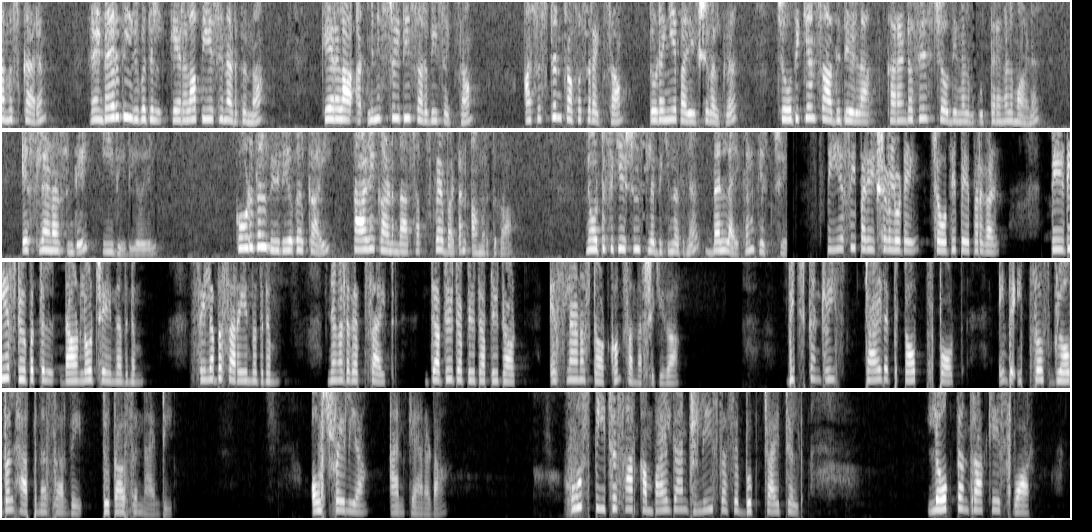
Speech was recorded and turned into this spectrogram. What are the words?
നമസ്കാരം. രണ്ടായിരത്തി ഇരുപതിൽ കേരള പി എസ് സി നടത്തുന്ന Kerala administrative service exam assistant professor exam തുടങ്ങിയ പരീക്ഷകൾക്ക് ചോദിക്കാൻ സാധ്യതയുള്ള കറണ്ട് അഫയേഴ്സ് ചോദ്യങ്ങളും ഉത്തരങ്ങളുമാണ് എസ് ലേണേഴ്സിന്റെ ഈ വീഡിയോയിൽ. കൂടുതൽ വീഡിയോകൾക്കായി താഴെ കാണുന്ന സബ്സ്ക്രൈബ് ബട്ടൺ അമർത്തുക. നോട്ടിഫിക്കേഷൻസ് ലഭിക്കുന്നതിന് ബെൽ ഐക്കൺ ക്ലിക്ക് ചെയ്യുക. പി എസ് സി പരീക്ഷകളുടെ ചോദ്യപേപ്പറുകൾ പി ഡി എഫ് രൂപത്തിൽ ഡൗൺലോഡ് ചെയ്യുന്നതിനും സിലബസ് അറിയുന്നതിനും ഞങ്ങളുടെ website W W W dot എസ്ലാണസ് dot com സന്ദർശിക്കുക which countries tied at the top spot in the Ipsos global happiness survey two thousand nineteen Australia and Canada whose speeches are compiled and released as a book titled Loktantra Ke Swar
